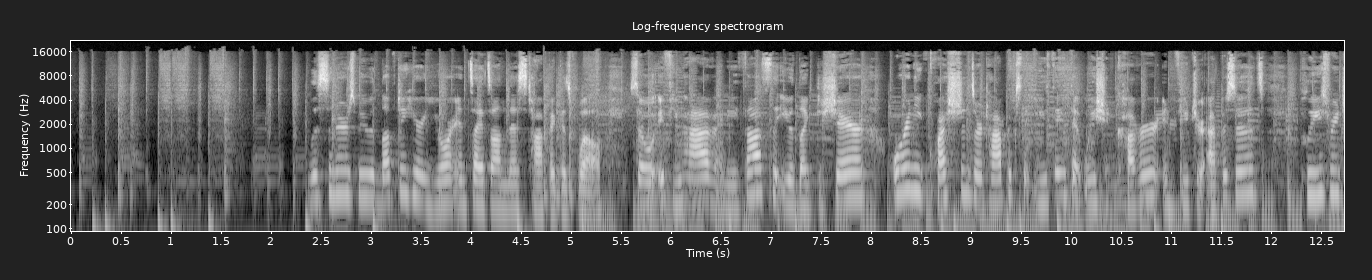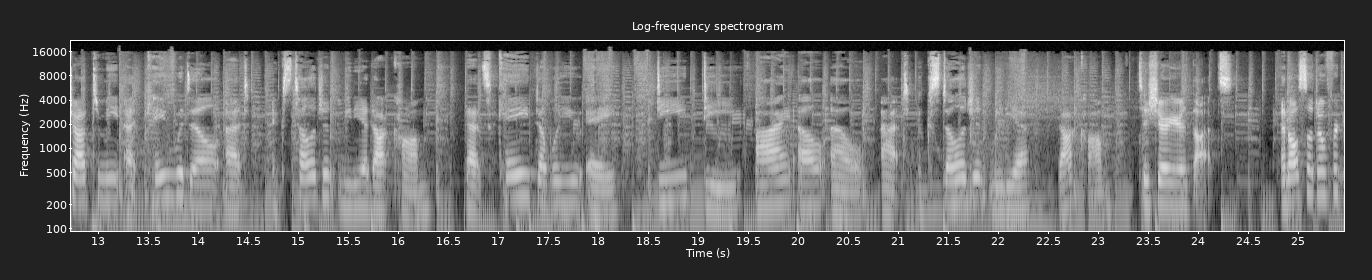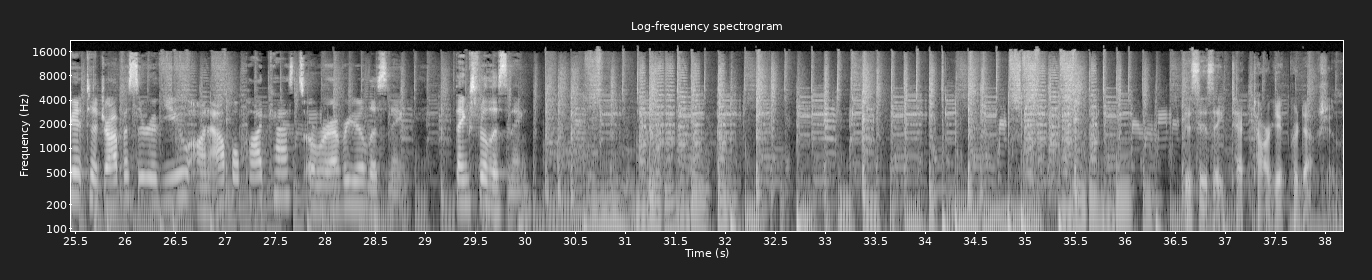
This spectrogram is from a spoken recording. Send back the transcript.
Listeners, we would love to hear your insights on this topic as well. So if you have any thoughts that you would like to share or any questions or topics that you think that we should cover in future episodes, please reach out to me at kwaddill at xtelligentmedia.com That's K W A D D I L L at xtelligentmedia.com to share your thoughts. And also don't forget to drop us a review on Apple Podcasts or wherever you're listening. Thanks for listening. This is a Tech Target production.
